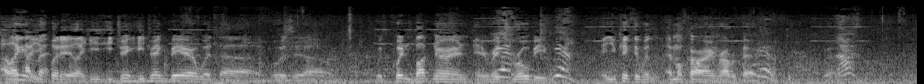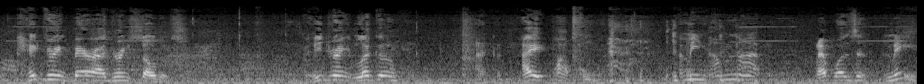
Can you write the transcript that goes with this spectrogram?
I like how you put it. Like he, he drank he drank beer with uh, what was it? Uh, with Quinn Buckner and, and Rick Yeah, Robey. yeah. And you kicked it with M.L. Carr and Robert Parish. Yeah. I, he drink beer, I drink sodas. He drink liquor, I, I ate popcorn. I mean, I'm not, that wasn't me.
